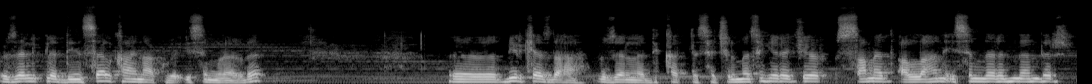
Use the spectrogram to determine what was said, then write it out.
özellikle dinsel kaynaklı isimlerde e, bir kez daha üzerine dikkatli seçilmesi gerekiyor. Samet Allah'ın isimlerindendir.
